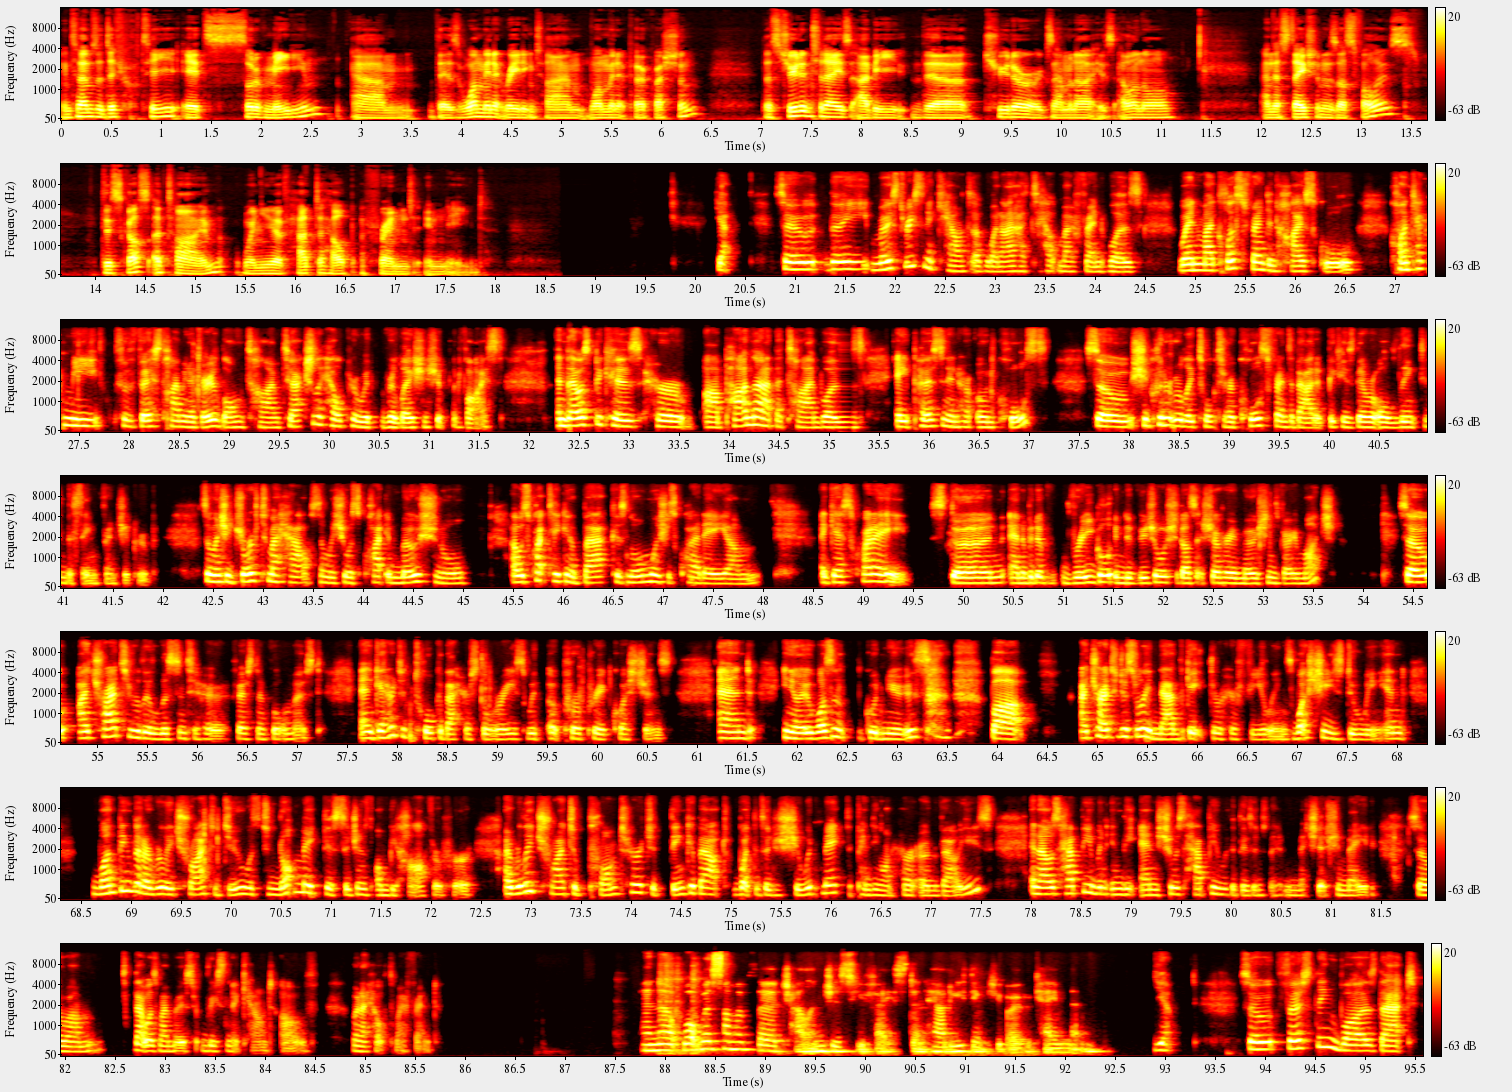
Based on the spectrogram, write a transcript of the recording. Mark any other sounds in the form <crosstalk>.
In terms of difficulty, it's sort of medium. Um, there's one minute reading time, one minute per question. The student today is Abby, the tutor or examiner is Eleanor, and the station is as follows Discuss a time when you have had to help a friend in need. So the most recent account of when I had to help my friend was when my close friend in high school contacted me for the first time in a very long time to actually help her with relationship advice. And that was because her uh, partner at the time was a person in her own course. So she couldn't really talk to her course friends about it because they were all linked in the same friendship group. So when she drove to my house and when she was quite emotional, I was quite taken aback because normally she's quite a, um, I guess, quite a stern and a bit of regal individual. She doesn't show her emotions very much. So I tried to really listen to her first and foremost and get her to talk about her stories with appropriate questions. And, you know, it wasn't good news, <laughs> but I tried to just really navigate through her feelings, what she's doing. And one thing that I really tried to do was to not make decisions on behalf of her. I really tried to prompt her to think about what decisions she would make depending on her own values. And I was happy when, in the end, she was happy with the decisions that she made. So um, that was my most recent account of when I helped my friend. And uh, what were some of the challenges you faced, and how do you think you overcame them? Yeah. So, first thing was that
